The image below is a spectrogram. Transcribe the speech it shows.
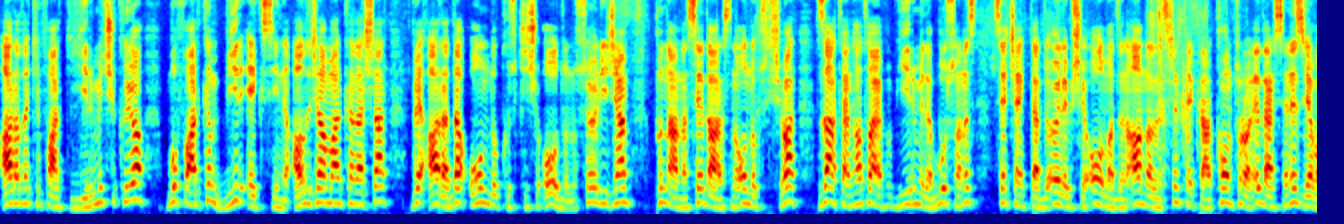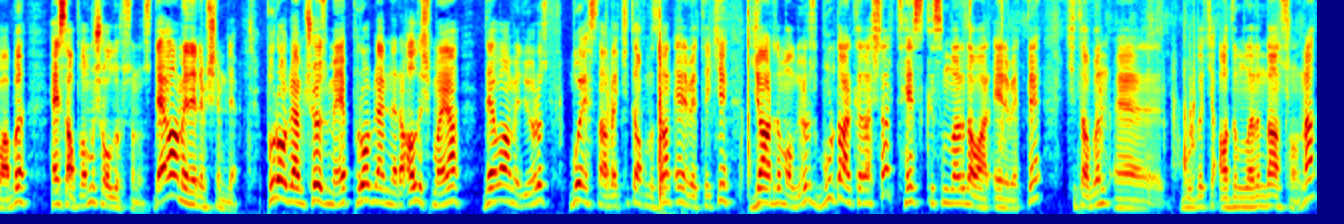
Aradaki fark 20 çıkıyor. Bu farkın bir eksiğini alacağım arkadaşlar ve arada 19 kişi olduğunu söyleyeceğim. Pınar'la Seda arasında 19 kişi var. Zaten hata yapıp 20'de bulsanız seçeneklerde öyle bir şey olmadığını anladığınız için tekrar kontrol ederseniz cevabı hesaplamış olursunuz. Devam edelim şimdi. Problem çözmeye, problemlere alışmaya devam ediyoruz. Bu esnada kitabımızdan elbette ki yardım alıyoruz. Burada arkadaşlar test kısımları da var elbette. Kitabın e, buradaki adımlarından sonra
